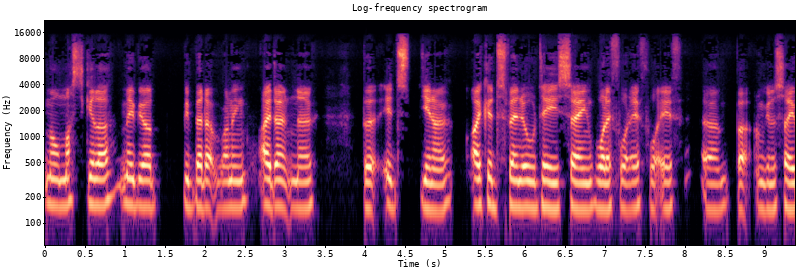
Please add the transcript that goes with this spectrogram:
more muscular. Maybe I'd be better at running. I don't know, but it's you know I could spend all day saying what if, what if, what if, um, but I'm going to say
